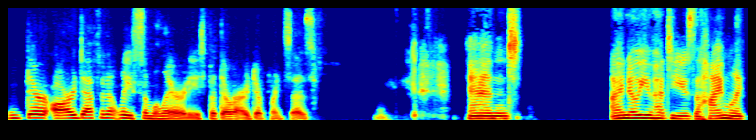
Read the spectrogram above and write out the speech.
there are definitely similarities, but there are differences. And I know you had to use the Heimlich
